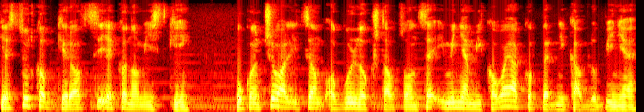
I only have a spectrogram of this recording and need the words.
Jest córką kierowcy i ekonomistki. Ukończyła liceum ogólnokształcące imienia Mikołaja Kopernika w Lubinie.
